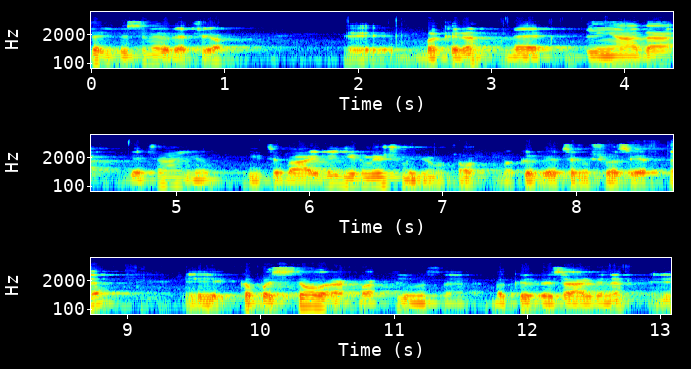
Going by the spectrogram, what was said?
%50'sini üretiyor bakırın ve dünyada geçen yıl itibariyle 23 milyon ton bakır üretilmiş vaziyette. E, kapasite olarak baktığımızda bakır rezervinin e,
